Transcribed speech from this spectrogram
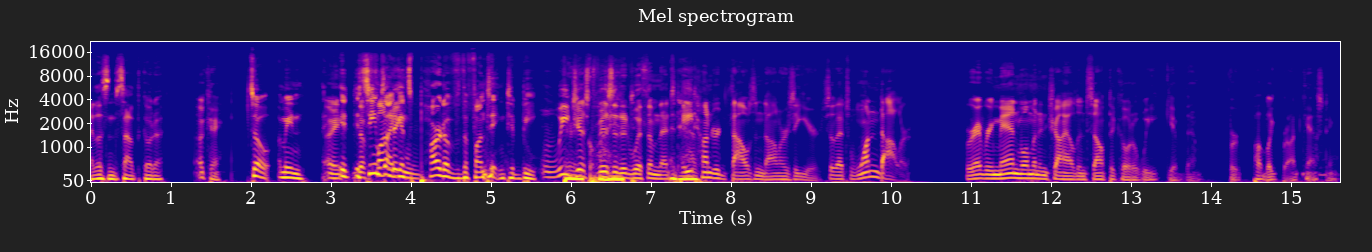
I listen to South Dakota. Okay. So, I mean, I mean, it, it seems like it's part of the funding to be. We just visited with them. That's eight hundred thousand dollars a year. So that's one dollar for every man, woman, and child in South Dakota we give them for public broadcasting.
